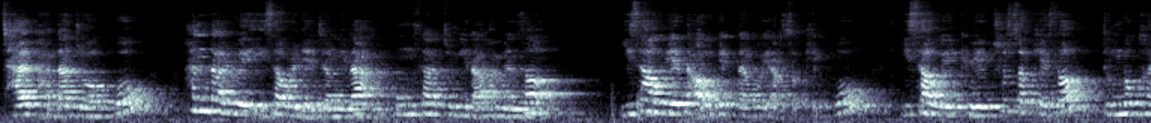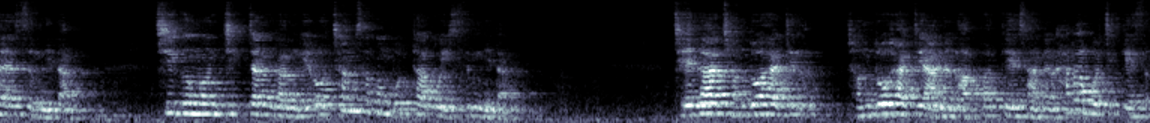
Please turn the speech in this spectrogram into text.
잘 받아주었고 한 달 후에 이사 올 예정이라 공사 중이라 하면서 이사 후에 나오겠다고 약속했고 이사 후에 교회 출석해서 등록하였습니다. 지금은 직장 관계로 참석은 못하고 있습니다. 제가 전도하지, 전도하지 않은 아파트에 사는 할아버지께서,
